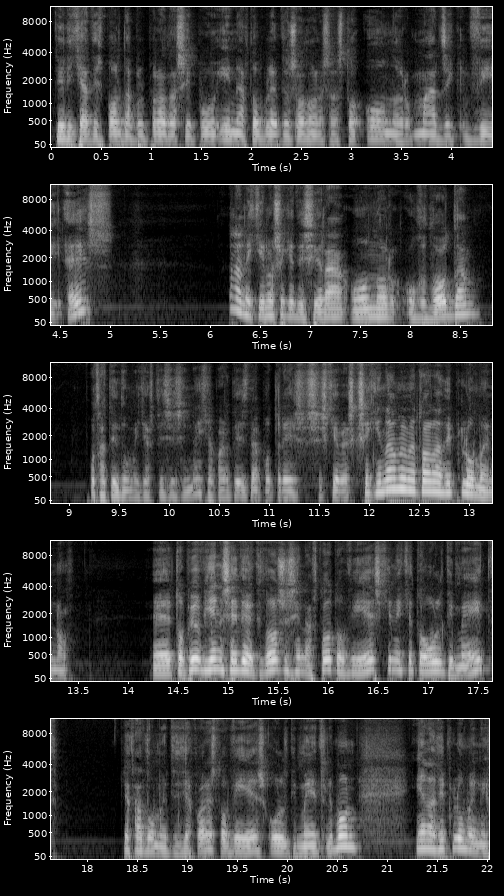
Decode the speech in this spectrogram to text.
τη δικιά της foldable πρόταση που είναι αυτό που βλέπετε στις οθόνες σας, το Honor Magic VS, αλλά ανακοίνωσε και τη σειρά Honor 80, που θα τη δούμε και αυτή στη συνέχεια, απαρτίζεται από τρεις συσκευές. Ξεκινάμε με το αναδιπλούμενο, ε, το οποίο βγαίνει σε δύο εκδόσεις, είναι αυτό το VS και είναι και το Ultimate, και θα δούμε τις διαφορές. Το VS Ultimate λοιπόν, η αναδιπλούμενη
